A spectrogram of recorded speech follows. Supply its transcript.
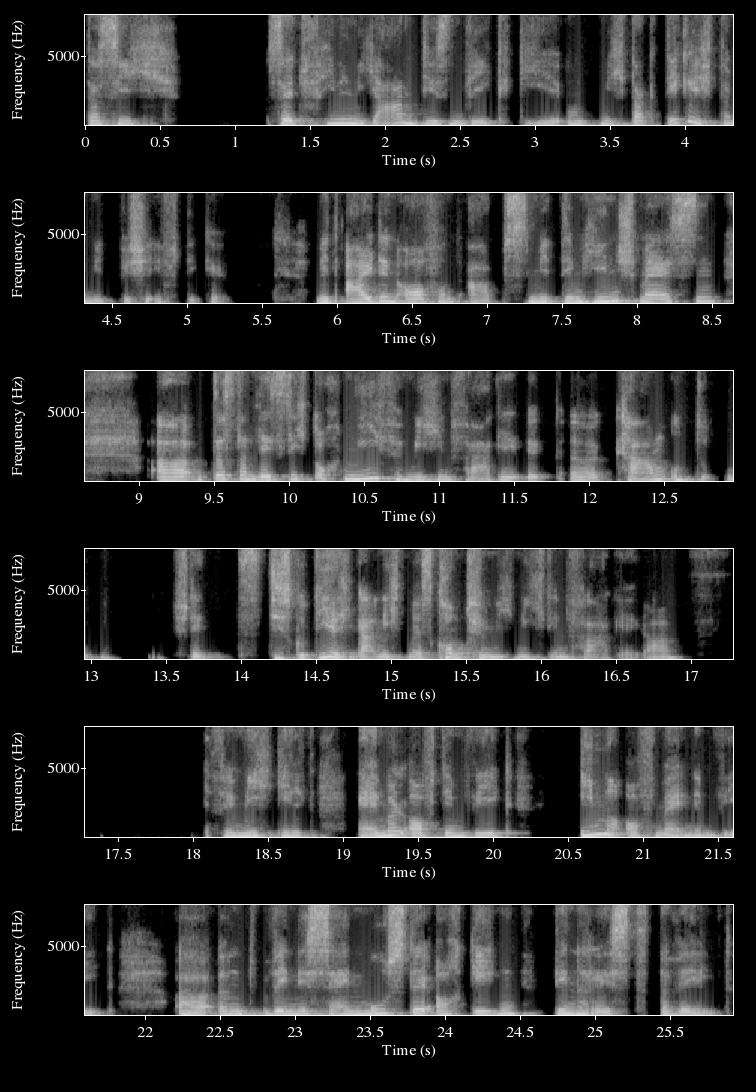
dass ich seit vielen Jahren diesen Weg gehe und mich tagtäglich damit beschäftige. Mit all den Auf und Abs, mit dem Hinschmeißen, äh, das dann letztlich doch nie für mich in Frage äh, äh kam und steht, diskutiere ich gar nicht mehr. Es kommt für mich nicht in Frage. Ja. Für mich gilt einmal auf dem Weg, immer auf meinem Weg. Äh, und wenn es sein musste, auch gegen den Rest der Welt.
